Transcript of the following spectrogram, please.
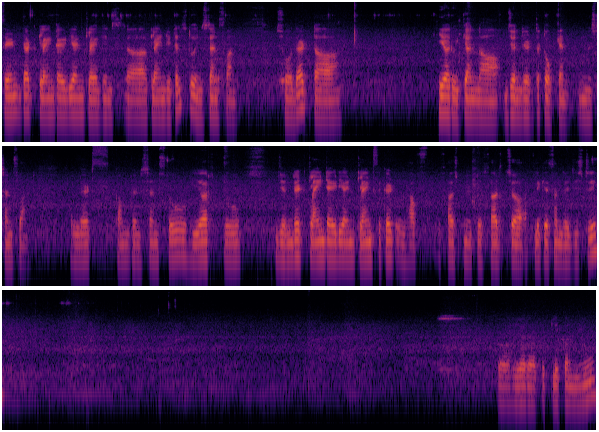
send that client id and client uh, client details to instance 1 so that uh, here we can uh, generate the token in instance 1 so let's come to instance 2 here to generate client id and client secret we have first need to search uh, application registry. So here I have to click on new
